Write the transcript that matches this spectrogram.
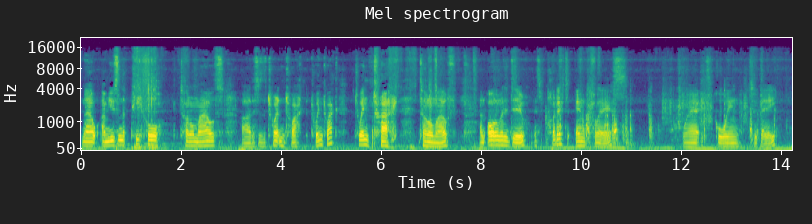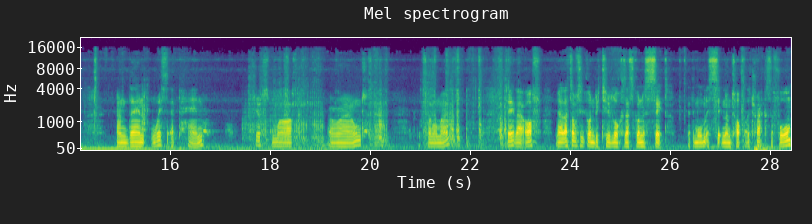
Now I'm using the Peco tunnel mouths, uh, this is the twin track, twin track, twin track tunnel mouth, and all I'm going to do is put it in place where it's going to be, and then with a pen, just mark around the tunnel mouth. Take that off. Now that's obviously going to be too low because that's going to sit at the moment it's sitting on top of the tracks of foam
